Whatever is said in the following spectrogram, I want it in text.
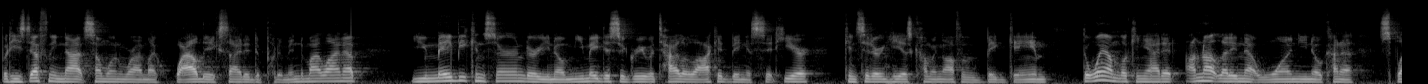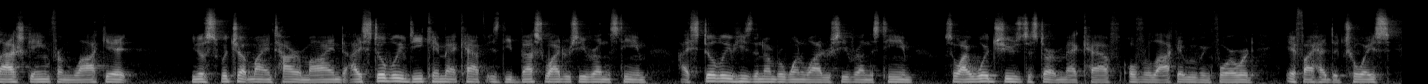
but he's definitely not someone where I'm like wildly excited to put him into my lineup. You may be concerned, or you know, you may disagree with Tyler Lockett being a sit here, considering he is coming off of a big game the way I'm looking at it, I'm not letting that one, you know, kind of splash game from Lockett, you know, switch up my entire mind. I still believe DK Metcalf is the best wide receiver on this team. I still believe he's the number one wide receiver on this team. So I would choose to start Metcalf over Lockett moving forward if I had the choice.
